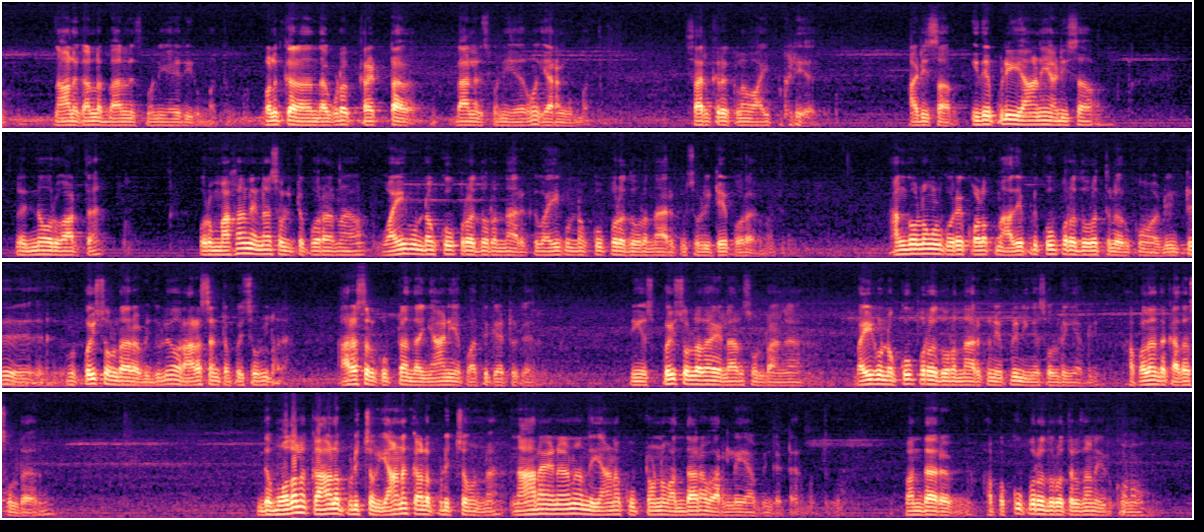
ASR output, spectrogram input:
நாலு காலில் பேலன்ஸ் பண்ணி ஏறிடும் பார்த்துக்கணும் வழுக்க இருந்தால் கூட கரெக்டாக பேலன்ஸ் பண்ணி ஏறும் இறங்கும் பார்த்தோம் சறுக்கிறதுக்கெல்லாம் வாய்ப்பு கிடையாது. அடிசாரம். இது எப்படி யானை அடிசாரம்? இன்னொரு வார்த்தை. ஒரு மகன் என்ன சொல்லிட்டு போகிறாருன்னா வைகுண்டம் கூப்பிட்ற தூரம் தான் இருக்குது வைகுண்டம் கூப்பிட்ற தூரம் தான் இருக்குதுன்னு சொல்லிகிட்டே போகிறாரு பார்த்து அங்கே உள்ளவங்களுக்கு ஒரே குழப்பம் அது எப்படி கூப்பிட்ற தூரத்தில் இருக்கும்? அப்படின்ட்டு போய் பொய் சொல்கிறாரு அப்படின்னு சொல்லி ஒரு அரசன்ட்ட போய் சொல்கிறார் அரசர் கூப்பிட்டு அந்த ஞானியை பார்த்து கேட்டிருக்காரு. நீங்கள் பொய் சொல்லதான் எல்லாரும் சொல்கிறாங்க வைகுண்டம் கூப்பிட்ற தூரம் தான் இருக்குன்னு எப்படி நீங்கள் சொல்கிறீங்க அப்படின்னு. அப்போ தான் இந்த கதை சொல்கிறாரு இந்த முதல்ல காலை பிடிச்சோம் யானை காலை பிடிச்சோன்னே நாராயணன்னு அந்த யானை கூப்பிட்டோன்னே வந்தாரா வரலையா? அப்படின்னு கேட்டார். பார்த்துக்கோ வந்தார் அப்படின்னு. அப்போ கூப்பிட்ற தூரத்தில் தானே இருக்கணும்?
